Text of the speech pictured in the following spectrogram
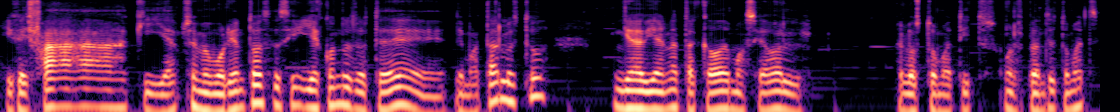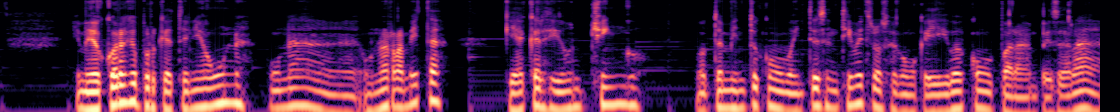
Y dije, fuck, y ya se me morían todas así. Ya cuando traté de, de matarlos y todo, ya habían atacado demasiado al- a los tomatitos, o las plantas de tomates. Y me dio coraje porque tenía una, una, una ramita que ya ha crecido un chingo. No te miento como 20 centímetros, o sea, como que ya iba como para empezar a,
